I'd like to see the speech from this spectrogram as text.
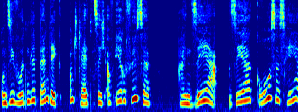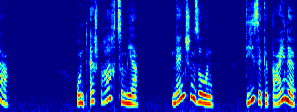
und sie wurden lebendig und stellten sich auf ihre Füße. Ein sehr, sehr großes Heer. Und er sprach zu mir, Menschensohn, diese Gebeine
